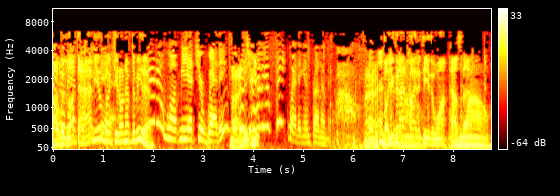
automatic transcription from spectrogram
I would love to to have you, there. but you don't have to be there. You don't want me at your wedding All right, because you're you- having a fake wedding in front of me. All right. Well, you can invite it to either one. How's that? Wow.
